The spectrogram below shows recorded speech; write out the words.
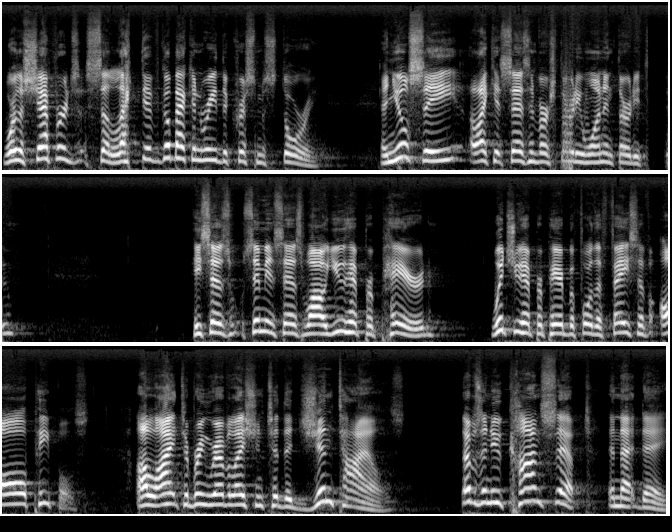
Were the shepherds selective? Go back and read the Christmas story. And you'll see, like it says in verse 31 and 32, he says, Simeon says, While you have prepared, which you have prepared before the face of all peoples, a light to bring revelation to the Gentiles. That was a new concept in that day.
